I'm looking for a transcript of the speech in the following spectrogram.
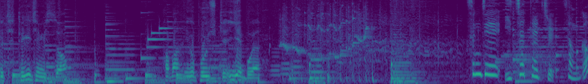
이거 되- 되게 재밌어. 봐봐, 이거 보여줄게. 이게 뭐야? 승재의 2차 탈출 성공?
